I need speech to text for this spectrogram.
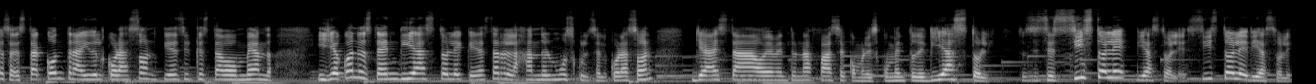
O sea, está contraído el corazón, quiere decir que está bombeando. Y ya cuando está en diástole, que ya está relajando el músculo, el corazón, ya está obviamente una fase, como les comento, de diástole. Entonces es sístole, diástole, sístole, diástole.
